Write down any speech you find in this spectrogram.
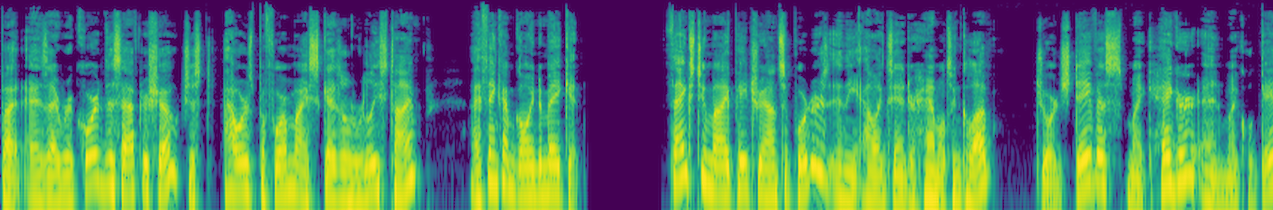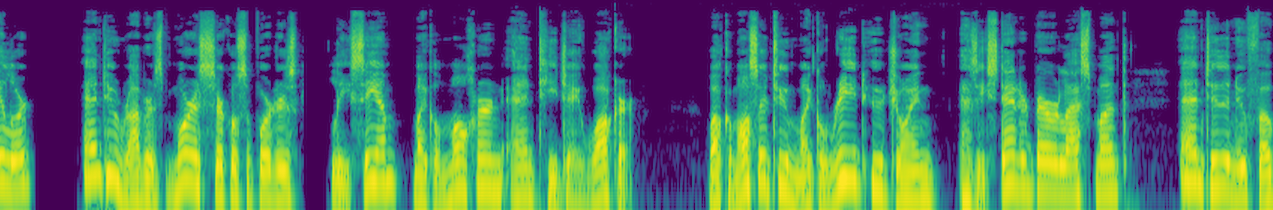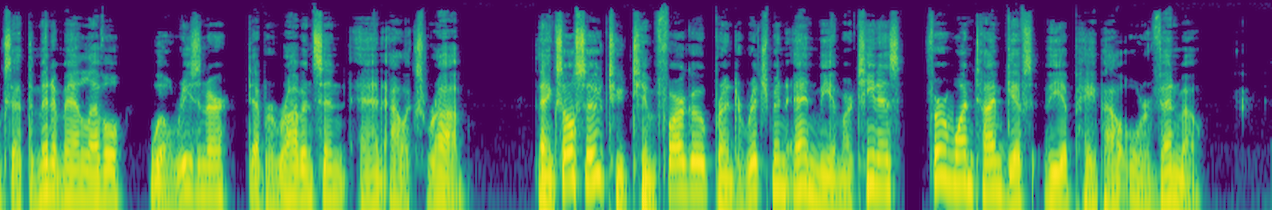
but as I record this after show just hours before my scheduled release time, I think I'm going to make it. Thanks to my Patreon supporters in the Alexander Hamilton Club, George Davis, Mike Hager, and Michael Gaylord, and to Robert Morris Circle supporters Lee Seam, Michael Mulhern, and TJ Walker. Welcome also to Michael Reed, who joined as a standard bearer last month, and to the new folks at the Minuteman level, Will Reasoner, Deborah Robinson, and Alex Robb. Thanks also to Tim Fargo, Brenda Richmond, and Mia Martinez for one-time gifts via PayPal or Venmo.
